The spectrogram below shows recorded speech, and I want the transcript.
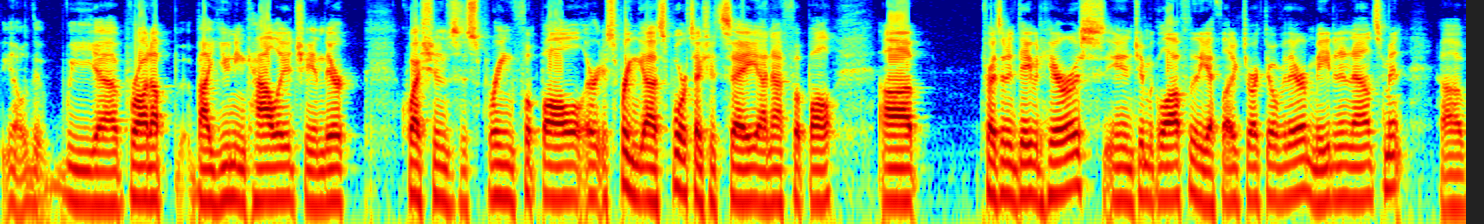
you know, the, we uh, brought up by Union College and their questions of spring football or spring uh, sports, I should say, not football. President David Harris and Jim McLaughlin, the athletic director over there, made an announcement uh,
